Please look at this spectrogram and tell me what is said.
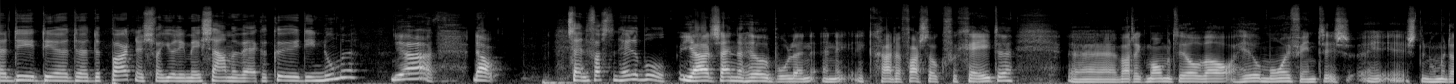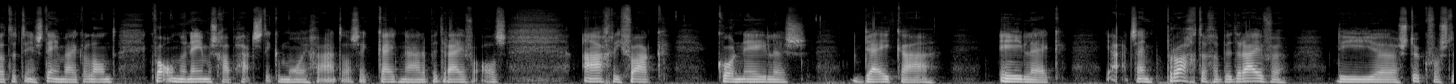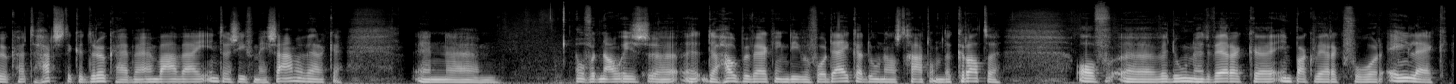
Die, die, de, de partners waar jullie mee samenwerken, kun je die noemen? Ja, nou, Zijn er vast een heleboel. Ja, er zijn er een heleboel en, en ik, ga er vast ook vergeten. Eh, wat ik momenteel wel heel mooi vind, is, is te noemen dat het in Steenwijkerland qua ondernemerschap hartstikke mooi gaat. Als ik kijk naar de bedrijven als Agrivac, Cornelis, Dijka, Elek. Ja, het zijn prachtige bedrijven die eh, stuk voor stuk het hartstikke druk hebben en waar wij intensief mee samenwerken. En ehm, of het nou is eh, de houtbewerking die we voor Dijka doen als het gaat om de kratten. Of eh, we doen het werk, eh, inpakwerk voor ELEC.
